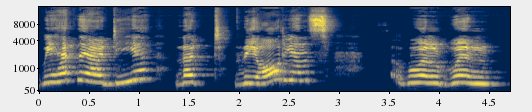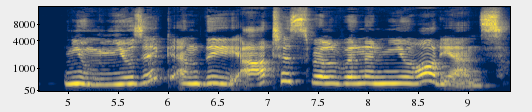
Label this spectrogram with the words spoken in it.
we had the idea that the audience will win new music and the artist will win a new audience.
